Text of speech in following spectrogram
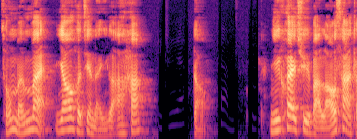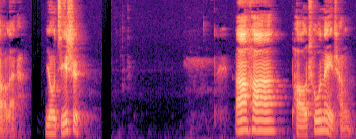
从门外吆喝进来一个阿哈，道。你快去把劳萨找来，有急事。阿哈跑出内城，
